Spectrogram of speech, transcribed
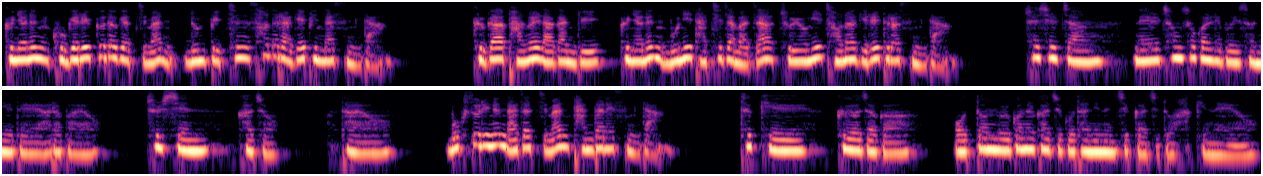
그녀는 고개를 끄덕였지만 눈빛은 서늘하게 빛났습니다. 그가 방을 나간 뒤 그녀는 문이 닫히자마자 조용히 전화기를 들었습니다. 최 실장, 내일 청소관리부 이선희에 대해 알아봐요. 출신, 가족, 다요. 목소리는 낮았지만 단단했습니다. 특히 그 여자가 어떤 물건을 가지고 다니는지까지도 확인해요.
